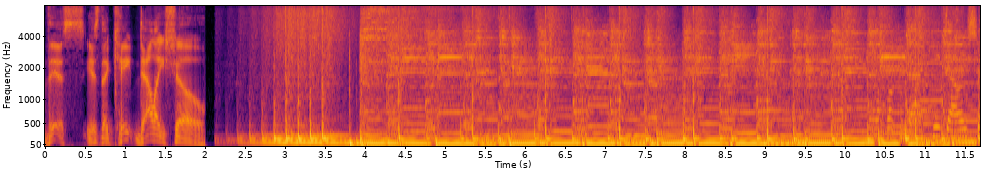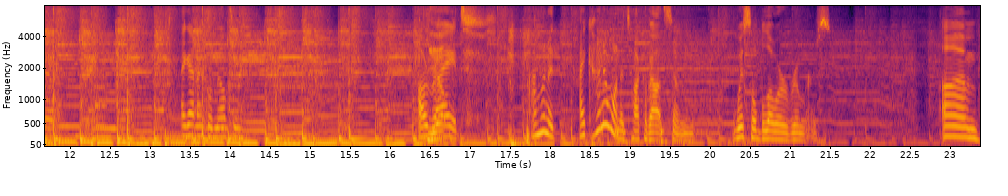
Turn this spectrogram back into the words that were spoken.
This is the Kate Dalley Show. Welcome back. Kate Dalley Show. I got Uncle Milty. All Yep. right. I'm to, I kind of want to talk about some whistleblower rumors. Um,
